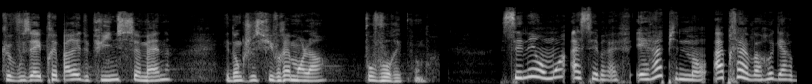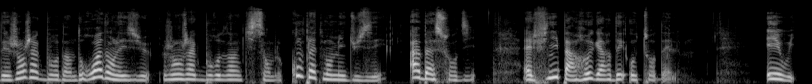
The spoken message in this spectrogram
que vous avez préparées depuis une semaine. Et donc je suis vraiment là pour vous répondre. C'est néanmoins assez bref, et rapidement, après avoir regardé Jean-Jacques Bourdin droit dans les yeux, Jean-Jacques Bourdin qui semble complètement médusé, abasourdi, elle finit par regarder autour d'elle. Et oui,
